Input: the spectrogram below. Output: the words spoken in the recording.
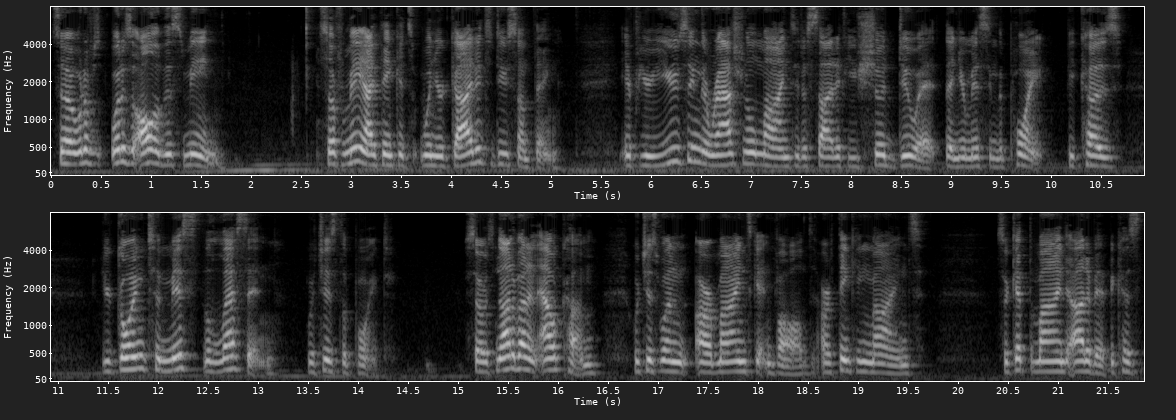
So what, what does all of this mean? So for me, I think it's when you're guided to do something, if you're using the rational mind to decide if you should do it, then you're missing the point because you're going to miss the lesson, which is the point. So it's not about an outcome, which is when our minds get involved, our thinking minds. So get the mind out of it because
